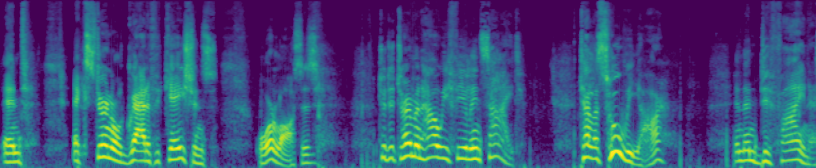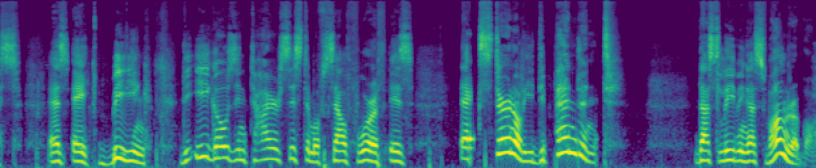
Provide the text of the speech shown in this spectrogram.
and external gratifications or losses to determine how we feel inside, tell us who we are, and then define us as a being. The ego's entire system of self worth is externally dependent, thus leaving us vulnerable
